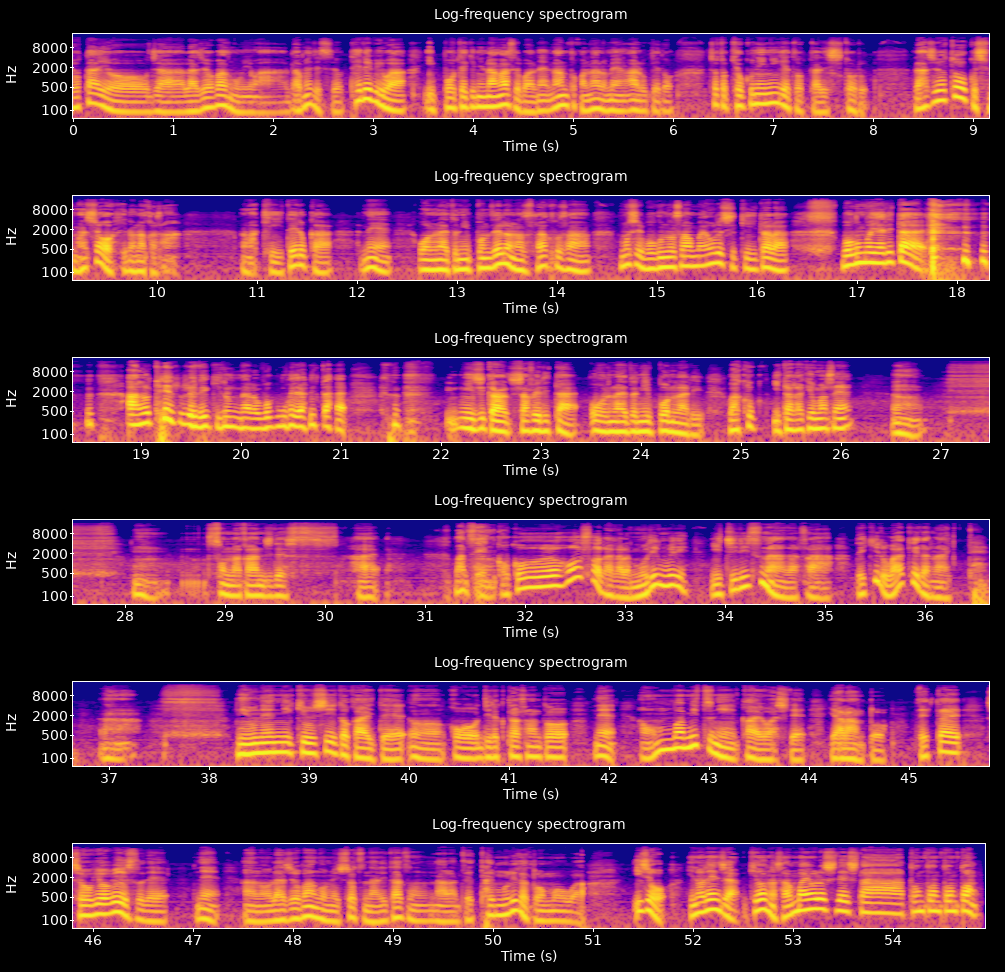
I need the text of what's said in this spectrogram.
塩対応じゃラジオ番組はダメですよ。テレビは一方的に流せばね、なんとかなる面あるけど、ちょっと曲に逃げとったりしとる。ラジオトークしましょう、弘中さん。まあ、聞いてるか、ね、オールナイトニッポンゼロのスタッフさん、もし僕の3枚おろし聞いたら、僕もやりたい。あの程度でできるんなら僕もやりたい。2時間喋りたい。オールナイトニッポンなり。枠いただけません？うん。うん。そんな感じです。はい。まあ、全国放送だから無理無理。1リスナーがさ、できるわけがないって。うん。入念に QC と書いて、うん、こう、ディレクターさんとね、ほんま密に会話してやらんと。絶対商業ベースでね、あの、ラジオ番組一つ成り立つなら絶対無理だと思うわ。以上、日のレンジャー、今日の三枚おろしでした。トントントントン。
